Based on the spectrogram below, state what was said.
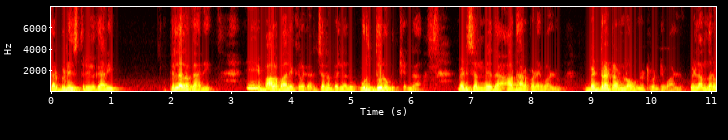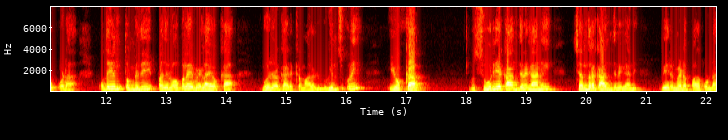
గర్భిణీ స్త్రీలు కానీ పిల్లలు కానీ ఈ బాలబాలికలు కానీ చిన్నపిల్లలు వృద్ధులు ముఖ్యంగా మెడిసిన్ మీద ఆధారపడే వాళ్ళు బెడ్ రిటర్న్లో ఉన్నటువంటి వాళ్ళు వీళ్ళందరూ కూడా ఉదయం తొమ్మిది పది లోపలే వీళ్ళ యొక్క భోజన కార్యక్రమాలను ముగించుకుని ఈ యొక్క సూర్యకాంతిని కానీ చంద్రకాంతిని కానీ వీరి మీద పడకుండా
